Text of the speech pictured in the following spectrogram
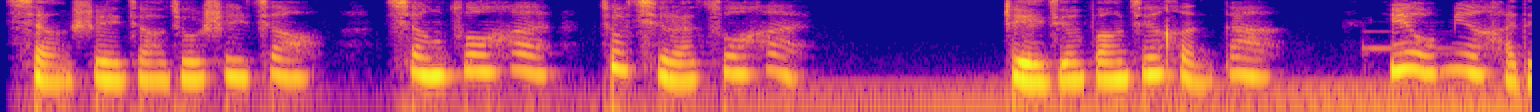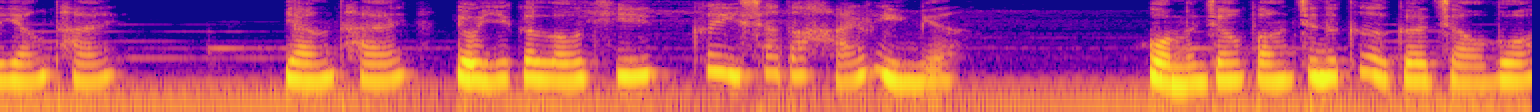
想睡觉就睡觉，想做爱就起来做爱。这间房间很大，也有面海的阳台，阳台有一个楼梯可以下到海里面。我们将房间的各个角落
